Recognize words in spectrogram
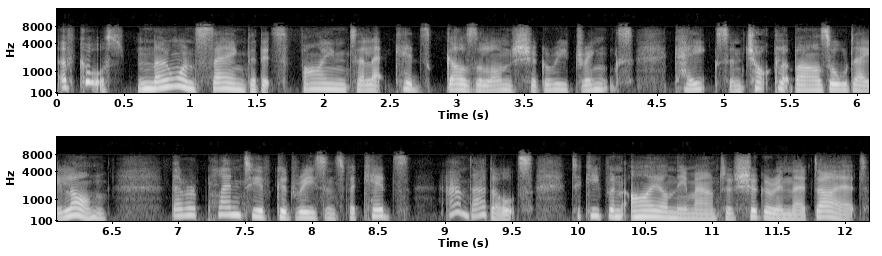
Of course, no one's saying that it's fine to let kids guzzle on sugary drinks, cakes, and chocolate bars all day long. There are plenty of good reasons for kids and adults to keep an eye on the amount of sugar in their diet.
